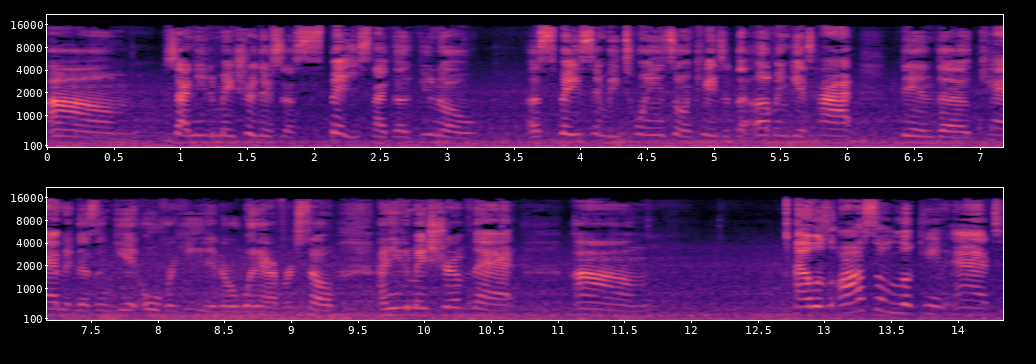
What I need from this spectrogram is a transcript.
Um, so I need to make sure there's a space, like a, you know, a space in between so in case if the oven gets hot then the cabinet doesn't get overheated or whatever so I need to make sure of that um, I was also looking at,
